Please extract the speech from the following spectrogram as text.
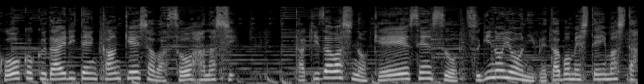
広告代理店関係者はそう話し滝沢氏の経営センスを次のようにべた褒めしていました。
